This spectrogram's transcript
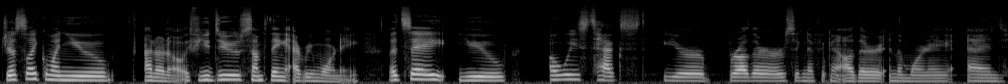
Just like when you, I don't know, if you do something every morning, let's say you always text your brother or significant other in the morning and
